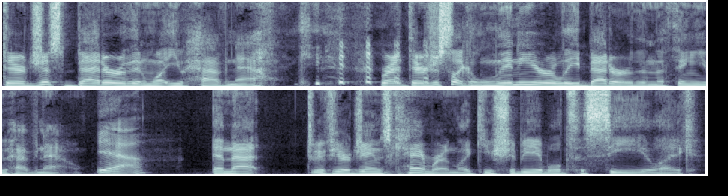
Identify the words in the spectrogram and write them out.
they're just better than what you have now, right? They're just like linearly better than the thing you have now, Yeah. and that if you're James Cameron, like you should be able to see like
